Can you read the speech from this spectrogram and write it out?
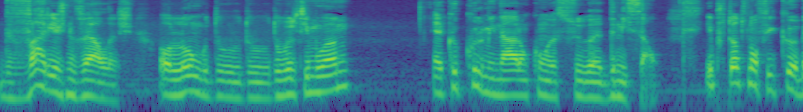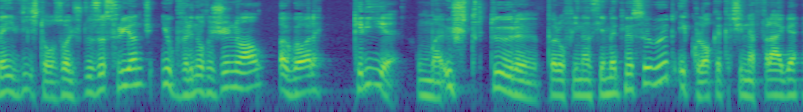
de várias novelas ao longo do, do, do último ano é que culminaram com a sua demissão. E portanto não ficou bem visto aos olhos dos açorianos e o governo regional agora cria uma estrutura para o financiamento na saúde e coloca Cristina Fraga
